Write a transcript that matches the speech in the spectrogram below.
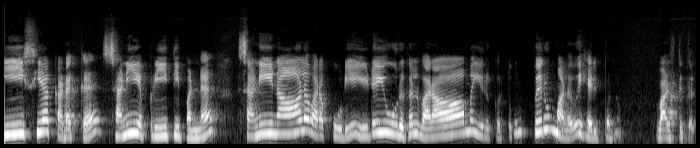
ஈஸியாக கடக்க சனியை பிரீத்தி பண்ண சனியினால் வரக்கூடிய இடையூறுகள் வராமல் இருக்கிறதுக்கும் பெருமளவு ஹெல்ப் பண்ணும். வாழ்த்துக்கள்.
